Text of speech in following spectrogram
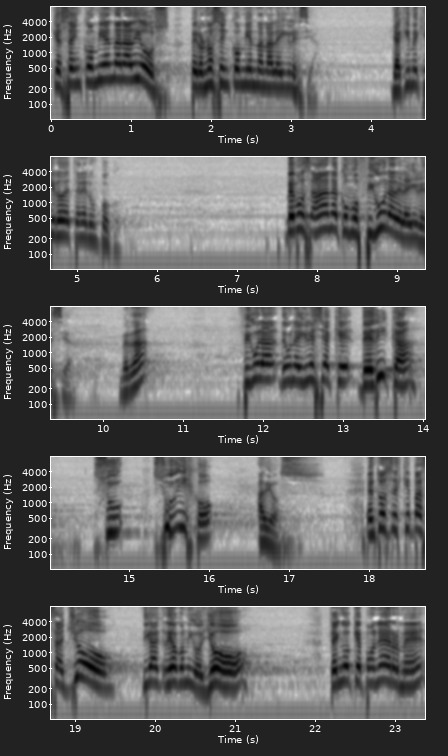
que se encomiendan a Dios, pero no se encomiendan a la iglesia. Y aquí me quiero detener un poco. Vemos a Ana como figura de la iglesia, ¿verdad? Figura de una iglesia que dedica su, su hijo a Dios. Entonces, ¿qué pasa? Yo, diga, diga conmigo, yo tengo que ponerme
